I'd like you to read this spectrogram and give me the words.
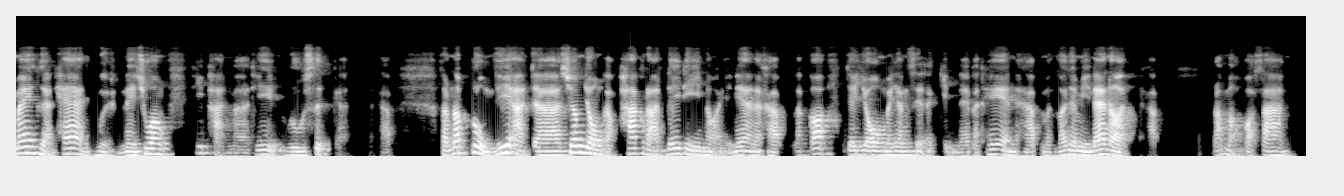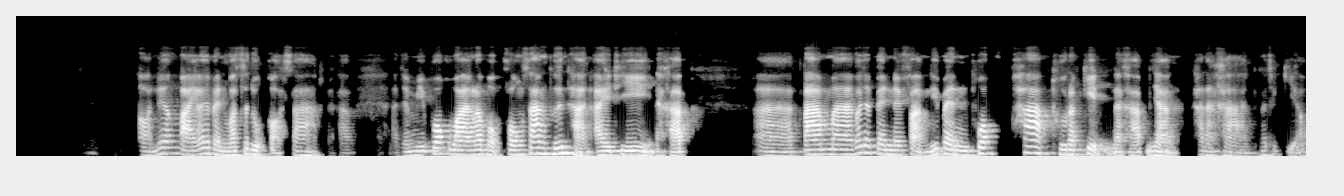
ไม่เหือดแห้งเหมือนในช่วงที่ผ่านมาที่รู้สึกกันนะครับสำหรับกลุ่มที่อาจจะเชื่อมโยงกับภาครัฐได้ดีหน่อยเนี่ยนะครับแล้วก็จะโยงไปยังเศรษฐกิจในประเทศนะครับ มันก็จะมีแน่นอนนะครับรับเหมาก่อสร้างต่อเนื่องไปก็จะเป็นวัสดุก่อสร้างนะครับ อาจจะมีพวกวางระบบโครงสร้างพื้นฐานไอทีนะครับ อ่าตามมาก็จะเป็นในฝั่งที่เป็นพวกภาคธุรกิจนะครับ อย่างธนาคารก็จะเกี่ยว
